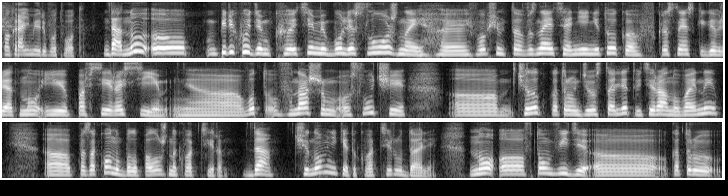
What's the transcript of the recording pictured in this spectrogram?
по крайней мере, вот-вот. Да, ну, э, переходим к теме более сложной. Э, в общем-то, вы знаете, они не только в Красноярске говорят, но и по всей России. Э, вот в нашем случае э, человеку, которому 90 лет, ветерану войны, э, по закону была положена квартира. Да, чиновники эту квартиру дали. Но э, в том виде, э, которую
